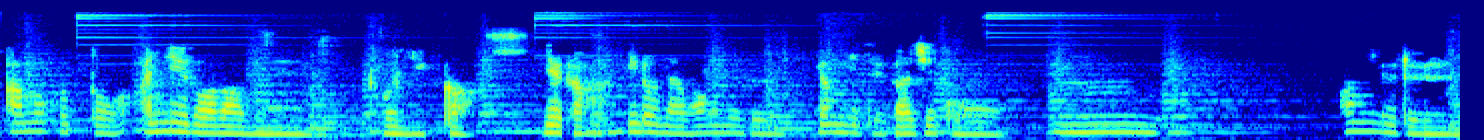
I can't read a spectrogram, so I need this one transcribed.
아무것도 안 일어나는 거니까 얘가 일어날 확률은 0이 돼가지고 음, 확률은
